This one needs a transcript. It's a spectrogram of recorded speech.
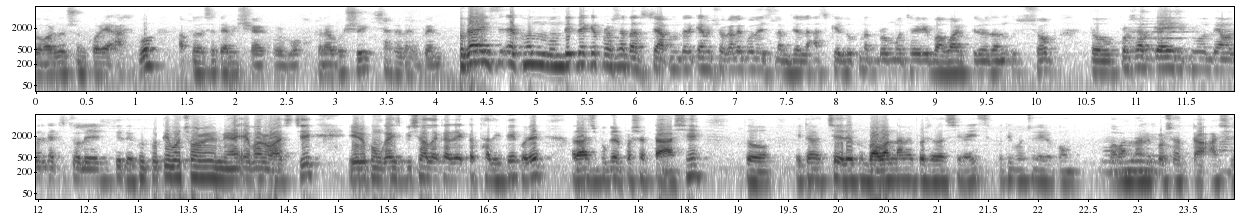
বাবার দর্শন করে আসব। আপনাদের সাথে আমি শেয়ার করব। আপনারা অবশ্যই সাথে থাকবেন। তো গাইস এখন মন্দির থেকে প্রসাদ আসছে। আপনাদেরকে আমি সকালে বলেছিলাম যে আজকে লোকনাথ ব্রহ্মচারী বাবার তিরোধান উৎসব। তো প্রসাদ গাইস ইতিমধ্যে আমাদের কাছে চলে এসেছে। দেখুন, প্রতি বছরের ন্যায় এবারও আসছে। এরকম গাইস বিশাল আকারের একটা থালিতে করে রাজভোগের প্রসাদটা আসে। তো এটা হচ্ছে, দেখুন, বাবার নামে প্রসাদ আসছে গাইস প্রতি বছর এরকম। বাবার নামে প্রসাদটা আসে।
